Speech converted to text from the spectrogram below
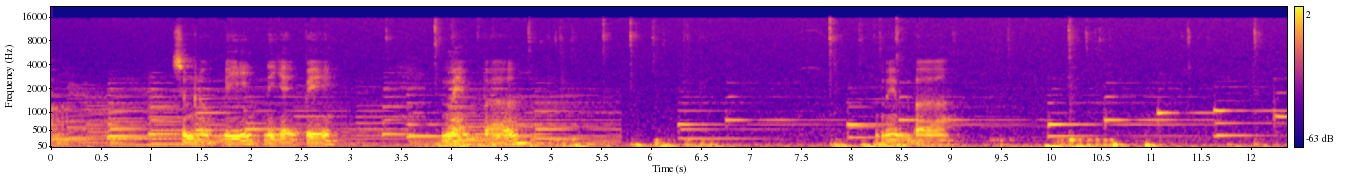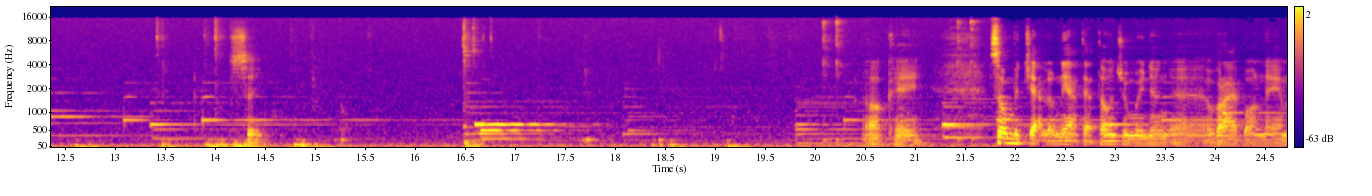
កសំណួរ B និយាយពី member member សូមបញ្ជាក់លោកអ្នកតកតងជាមួយនឹង variable name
